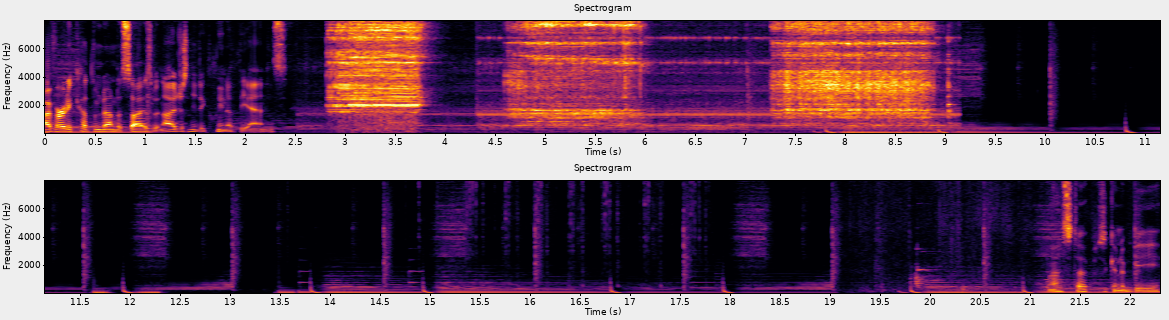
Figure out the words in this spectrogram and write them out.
I've already cut them down to size, but now I just need to clean up the ends. Last step is gonna be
